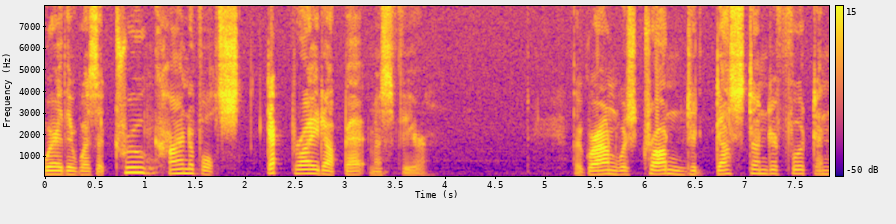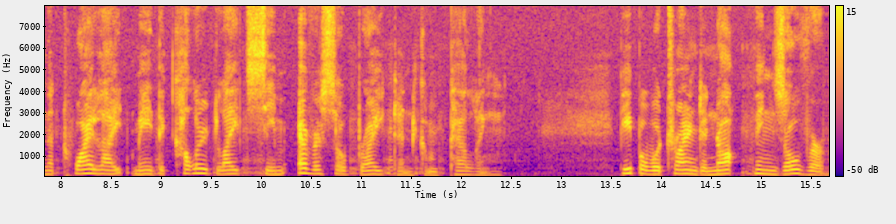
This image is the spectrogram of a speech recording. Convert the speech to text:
where there was a true carnival step right up atmosphere. The ground was trodden to dust underfoot, and the twilight made the colored lights seem ever so bright and compelling. People were trying to knock things over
